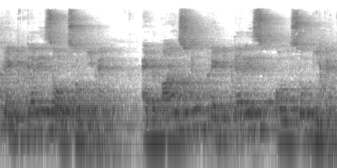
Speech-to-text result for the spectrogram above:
creditor is also given advance to creditor is also given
